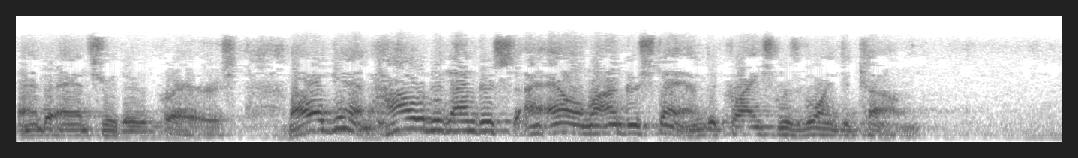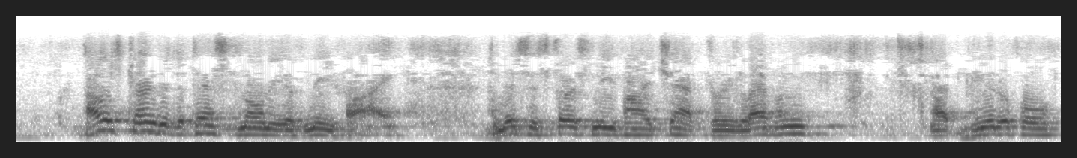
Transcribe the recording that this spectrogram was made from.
and to answer their prayers. Now again, how did Alma understand that Christ was going to come? Now let's turn to the testimony of Nephi. And this is 1 Nephi chapter 11, that beautiful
